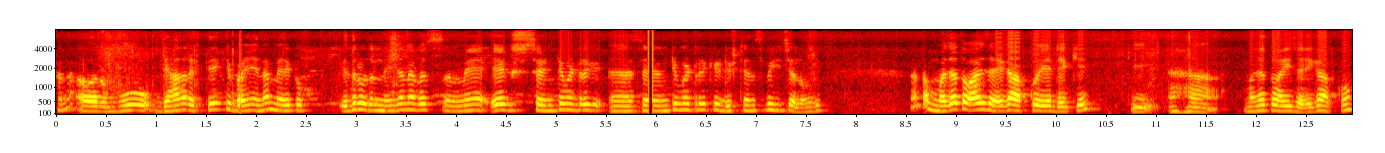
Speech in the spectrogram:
है ना? और वो ध्यान रखती है कि भाई, है ना, मेरे को इधर उधर नहीं जाना बस मैं एक सेंटीमीटर की सेंटीमीटर की डिस्टेंस पे ही चलूँगी। हाँ तो मज़ा तो आ जाएगा आपको ये देखिए कि हाँ मज़ा तो आ ही जाएगा आपको।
